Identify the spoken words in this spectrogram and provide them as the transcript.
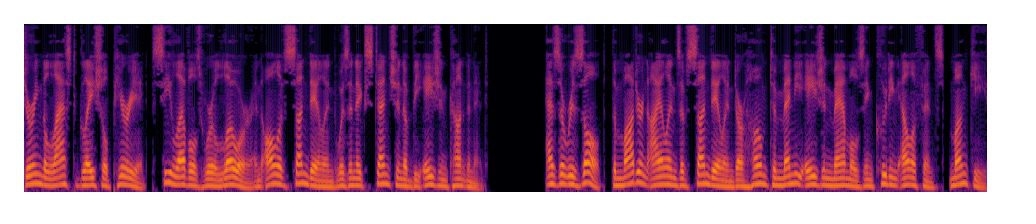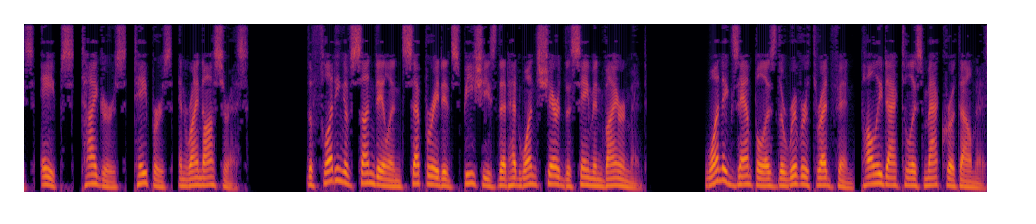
During the last glacial period, sea levels were lower and all of Sundaland was an extension of the Asian continent. As a result, the modern islands of Sundaland are home to many Asian mammals including elephants, monkeys, apes, tigers, tapirs, and rhinoceros. The flooding of Sundaland separated species that had once shared the same environment. One example is the river threadfin Polydactylus macrophthalmus,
